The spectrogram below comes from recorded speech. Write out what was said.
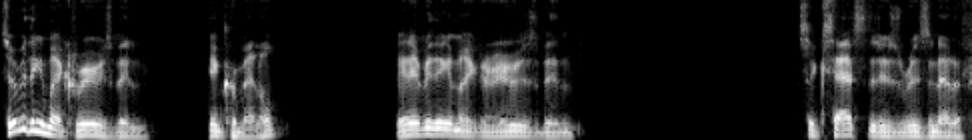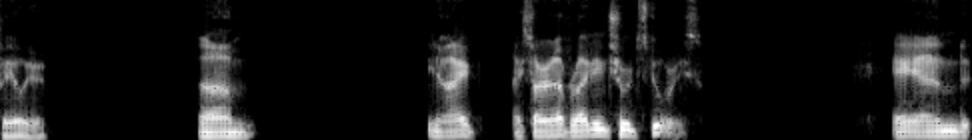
So, everything in my career has been incremental, and everything in my career has been success that has risen out of failure. Um, you know, I, I started off writing short stories. And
